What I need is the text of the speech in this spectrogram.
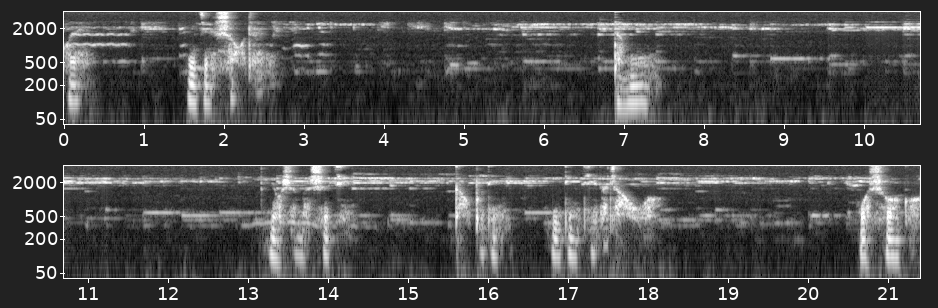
会一直守着你，等你。有什么事情搞不定，一定记得找我。我说过，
